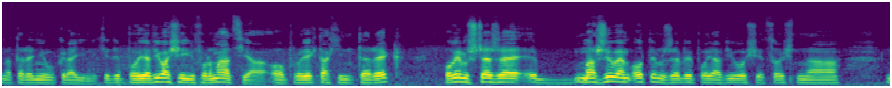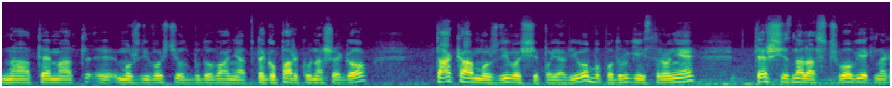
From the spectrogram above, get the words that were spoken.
y, na terenie Ukrainy. Kiedy pojawiła się informacja o projektach Interreg, Powiem szczerze, y, marzyłem o tym, żeby pojawiło się coś na, na temat y, możliwości odbudowania tego parku naszego. Taka możliwość się pojawiła, bo po drugiej stronie też się znalazł człowiek, na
